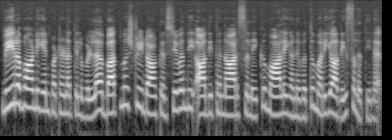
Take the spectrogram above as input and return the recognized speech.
வீரபாண்டியன் பட்டணத்தில் உள்ள பத்மஸ்ரீ டாக்டர் சிவந்தி ஆதித்தனார் சிலைக்கு மாலை அணிவித்து மரியாதை செலுத்தினர்.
